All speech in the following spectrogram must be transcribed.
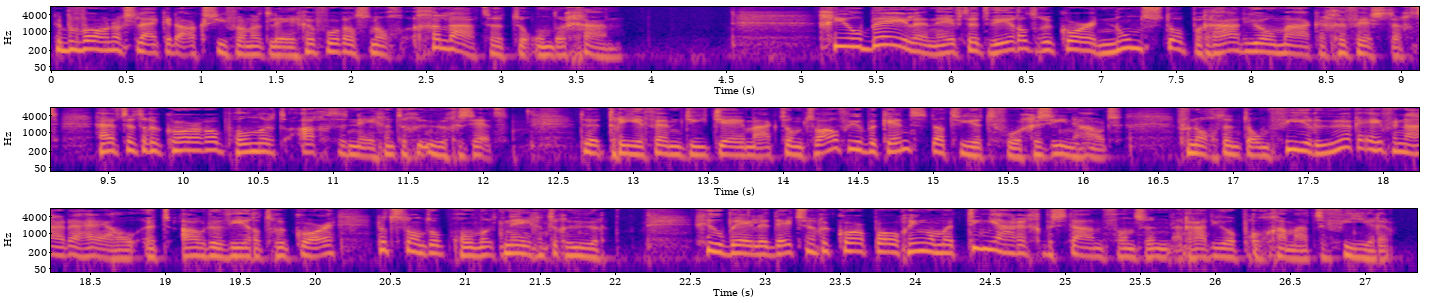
De bewoners lijken de actie van het leger vooralsnog gelaten te ondergaan. Giel Belen heeft het wereldrecord non-stop radiomaken gevestigd. Hij heeft het record op 198 uur gezet. De 3FM-dj maakte om 12 uur bekend dat hij het voor gezien houdt. Vanochtend om 4 uur evenaarde hij al het oude wereldrecord. Dat stond op 190 uur. Giel Belen deed zijn recordpoging om het tienjarig bestaan van zijn radioprogramma te vieren.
